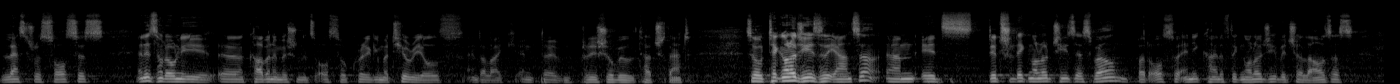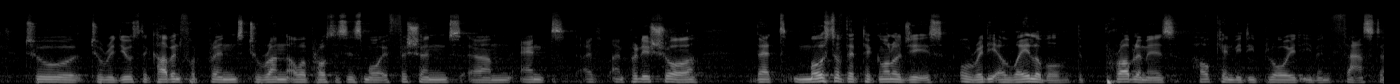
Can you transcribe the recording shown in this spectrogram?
less resources. And it's not only uh, carbon emission, it's also critical materials and the like, and I'm pretty sure we'll touch that. So technology is the answer. Um, it's digital technologies as well, but also any kind of technology which allows us to, to reduce the carbon footprint, to run our processes more efficient. Um, and i am pretty sure that most of the technology is already available. The problem is how can we deploy it even faster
